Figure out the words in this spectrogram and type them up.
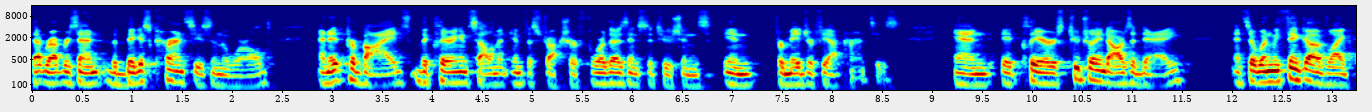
that represent the biggest currencies in the world and it provides the clearing and settlement infrastructure for those institutions in for major fiat currencies and it clears 2 trillion dollars a day and so when we think of like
